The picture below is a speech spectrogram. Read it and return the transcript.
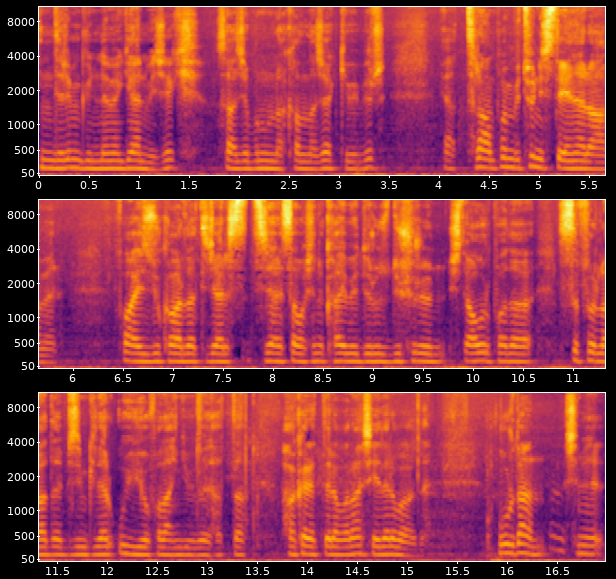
indirim gündeme gelmeyecek. Sadece bununla kalınacak gibi bir ya Trump'ın bütün isteğine rağmen faiz yukarıda ticaret, ticaret savaşını kaybediyoruz düşürün işte Avrupa'da sıfırladı bizimkiler uyuyor falan gibi böyle hatta hakaretlere varan şeyler vardı. Buradan şimdi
